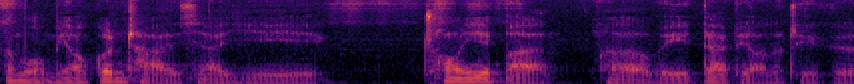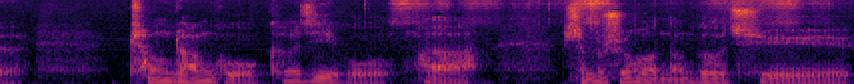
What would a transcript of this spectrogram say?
那么我们要观察一下以创业板啊为代表的这个成长股、科技股啊，什么时候能够去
